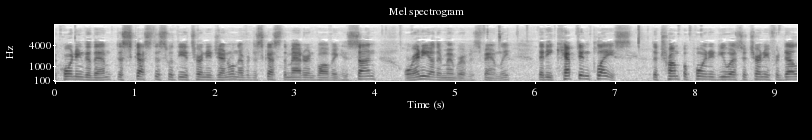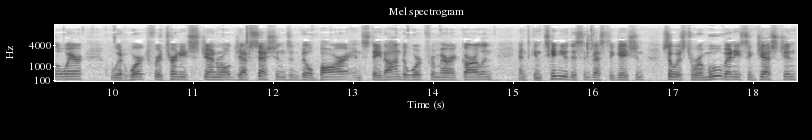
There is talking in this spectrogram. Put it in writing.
according to them, discussed this with the attorney general, never discussed the matter involving his son or any other member of his family, that he kept in place the Trump appointed U.S. Attorney for Delaware, who had worked for Attorneys General Jeff Sessions and Bill Barr and stayed on to work for Merrick Garland and continue this investigation so as to remove any suggestion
